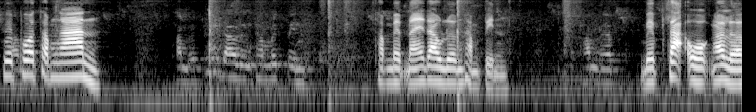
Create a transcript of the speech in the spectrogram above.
ช่วยพ่อทำงานทำแบบนี้ดาวเรืองทำไม่เป็นทำแบบไหนดาวเรืองทำเป็นทำแบบแบบสะออกนะเหรอ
